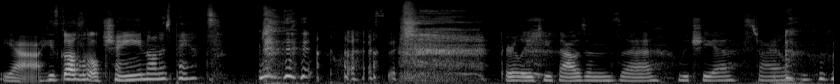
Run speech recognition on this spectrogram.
yeah he's got a little chain on his pants Classic. early 2000s uh, Lucia style.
